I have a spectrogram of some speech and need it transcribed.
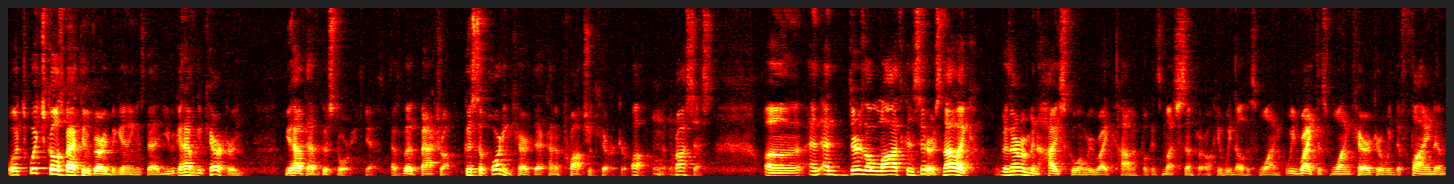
which which goes back to the very beginning is that you can have a good character, you have to have a good story, Yes. have a good backdrop, good supporting character that kind of props your character up in the process. Uh, and and there's a lot to consider. It's not like because I remember in high school when we write comic book, it's much simpler. Okay, we know this one, we write this one character, we define him.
